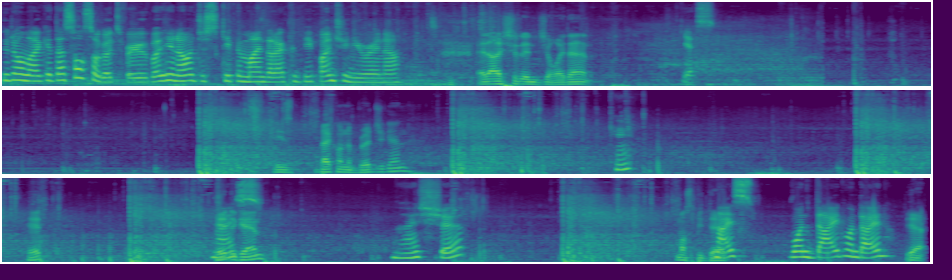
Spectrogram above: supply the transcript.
If you don't like it, that's also good for you. But you know, just keep in mind that I could be punching you right now. And I should enjoy that. Yes. He's back on the bridge again. Okay. Hit. Hit again. Nice shit. Must be dead. Nice. One died. One died. Yeah,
